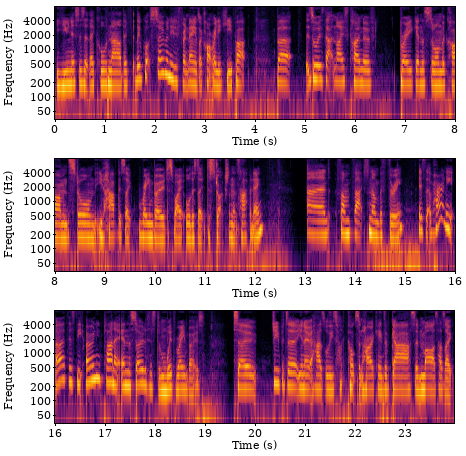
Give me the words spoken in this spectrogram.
Eunice is it they're called now? They've, they've got so many different names, I can't really keep up. But it's always that nice kind of break in the storm, the calm in the storm, that you have this like rainbow despite all this like destruction that's happening. And fun fact number three is that apparently Earth is the only planet in the solar system with rainbows. So Jupiter, you know, it has all these constant hurricanes of gas, and Mars has like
